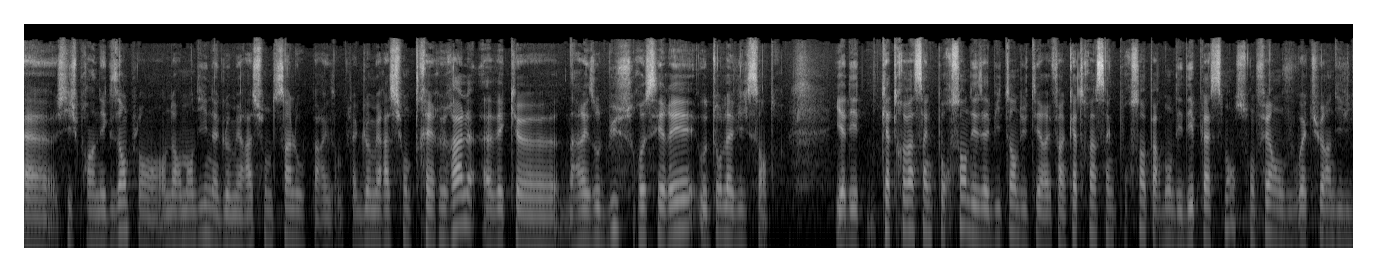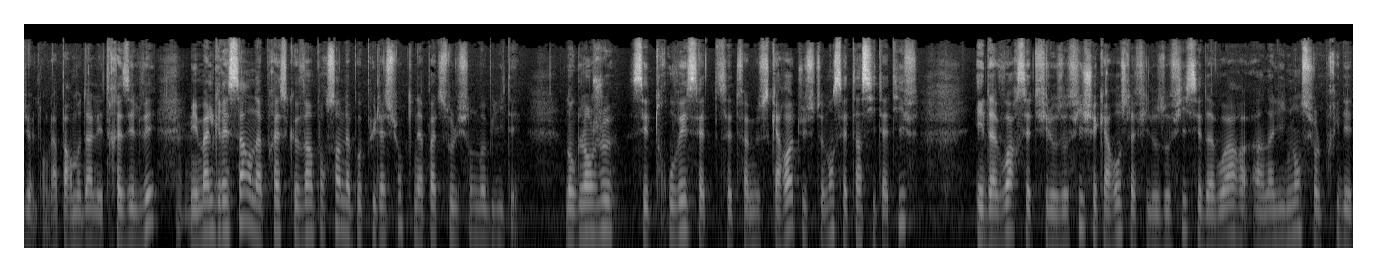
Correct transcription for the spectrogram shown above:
Euh, si je prends un exemple, en, en Normandie, une agglomération de Saint-Lô, par exemple, l'agglomération très rurale avec euh, un réseau de bus resserré autour de la ville-centre. Il y a des 85% des habitants du terrain, enfin 85% pardon, des déplacements sont faits en voiture individuelle. Donc la part modale est très élevée, mais malgré ça, on a presque 20% de la population qui n'a pas de solution de mobilité. Donc l'enjeu, c'est de trouver cette, cette fameuse carotte, justement, cet incitatif, et d'avoir cette philosophie. Chez Caros, la philosophie, c'est d'avoir un alignement sur le prix des,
